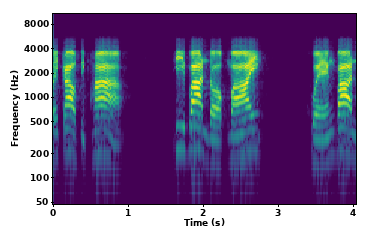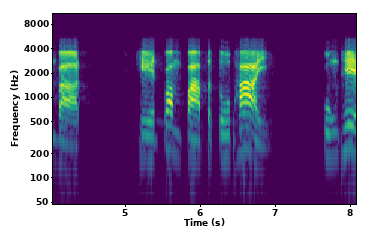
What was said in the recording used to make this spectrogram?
2495 ที่บ้านดอกไม้ แขวงบ้านบาท เขตป้อมปราบศัตรูพ่าย กรุงเทพ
